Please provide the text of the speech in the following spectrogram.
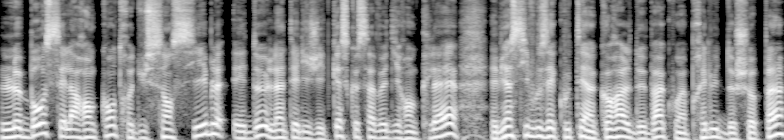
Le beau, c'est la rencontre du sensible et de l'intelligible. Qu'est-ce que ça veut dire en clair? Eh bien, si vous écoutez un choral de Bach ou un prélude de Chopin,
